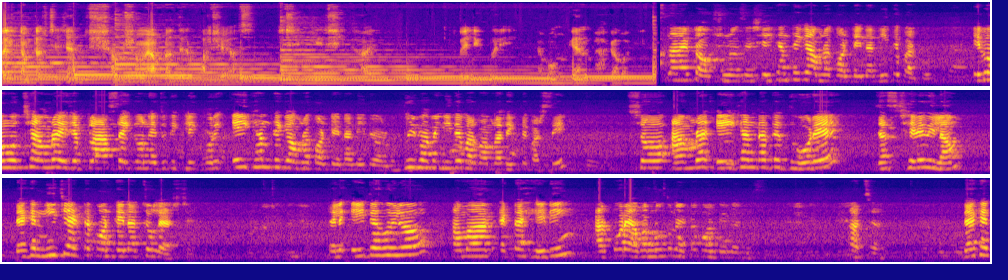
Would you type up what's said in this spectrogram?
ওয়েলকাম টু সবসময় আপনাদের পাশে আছে। শিখি শিখাই তৈরি করি এবং জ্ঞান ভাগাভাগি। আপনার একটা অপশন আছে, সেইখান থেকে আমরা কন্টেইনার নিতে পারব। এবং হচ্ছে আমরা এই যে প্লাস আইকনে যদি ক্লিক করি, এইখান থেকে আমরা কন্টেইনার নিতে পারব। দুই ভাবে নিতে পারব আমরা দেখতে পাচ্ছি সো আমরা এইখানটাতে ধরে জাস্ট ছেড়ে দিলাম। দেখেন নিচে একটা কন্টেইনার চলে আসছে। তাহলে এইটা হইল আমার একটা হেডিং আর পরে আবার নতুন একটা কন্টেইনার দিচ্ছি আচ্ছা। দেখেন,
